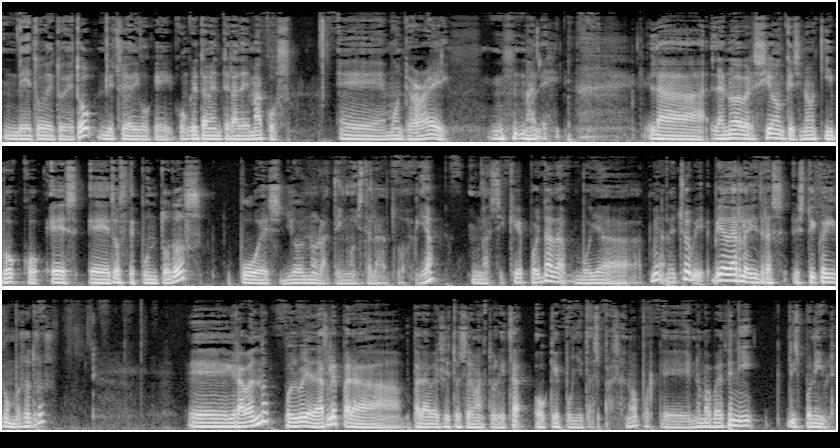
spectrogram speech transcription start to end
de todo, de todo, de todo. De hecho, ya digo que concretamente la de MacOS eh, Monterey, ¿vale? La, nueva versión, que si no me equivoco es 12.2, eh, pues yo no la tengo instalada todavía. Así que, pues nada, voy a... Mira, de hecho, voy a darle mientras estoy aquí con vosotros eh, grabando, pues voy a darle para, ver si esto se va a actualizar o qué puñetas pasa, ¿no? Porque no me aparece ni disponible,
